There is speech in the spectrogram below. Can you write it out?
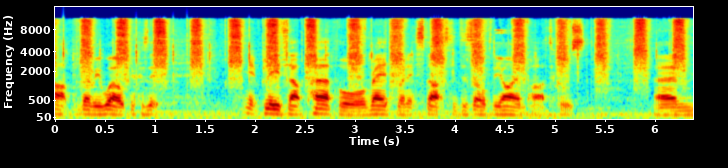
up very well because it it bleeds out purple or red when it starts to dissolve the iron particles. Um,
